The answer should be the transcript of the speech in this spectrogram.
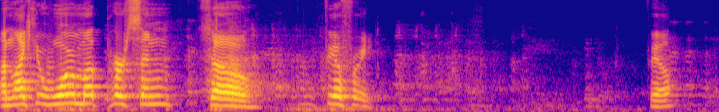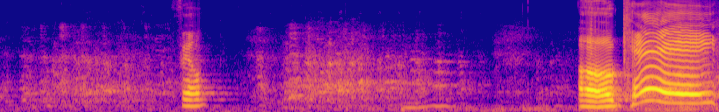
I'm like your warm up person, so feel free. Phil? Phil? Okay.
